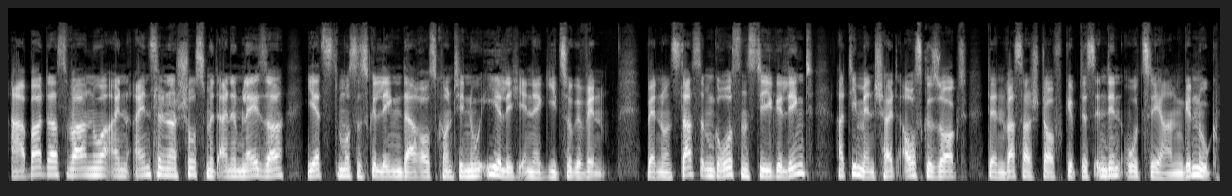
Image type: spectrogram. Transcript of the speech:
Aber das war nur ein einzelner Schuss mit einem Laser. Jetzt muss es gelingen, daraus kontinuierlich Energie zu gewinnen. Wenn uns das im großen Stil gelingt, hat die Menschheit ausgesorgt, denn Wasserstoff gibt es in den Ozeanen genug.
